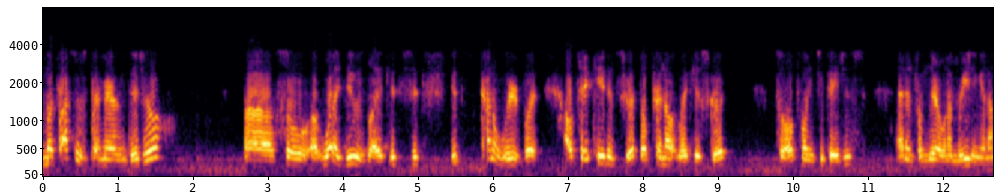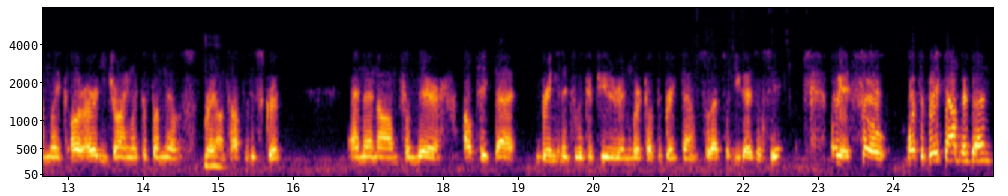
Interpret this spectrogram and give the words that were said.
my process is primarily digital. Uh, so uh, what I do is like it's it's it's kind of weird, but I'll take Haden's script. I'll print out like his script, so all 22 pages, and then from there, when I'm reading it, I'm like already drawing like the thumbnails right on top of the script, and then um, from there, I'll take that, bring it into the computer, and work out the breakdown. So that's what you guys will see. Okay, so once the breakdowns are done,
